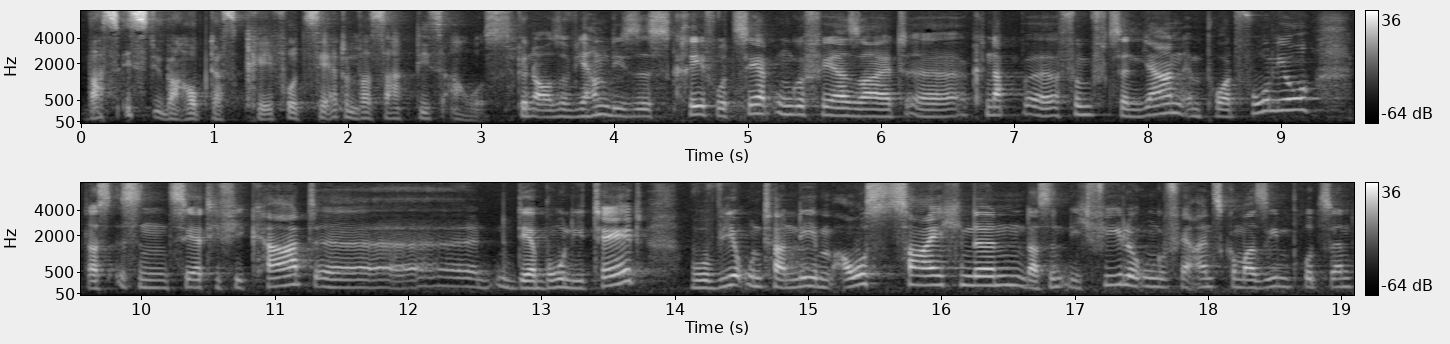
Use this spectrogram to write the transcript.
Was ist überhaupt das Krefozert und was sagt dies aus? Genau, also wir haben dieses Krefozert ungefähr seit äh, knapp äh, 15 Jahren im Portfolio. Das ist ein Zertifikat äh, der Bonität, wo wir Unternehmen auszeichnen. Das sind nicht viele, ungefähr 1,7 Prozent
